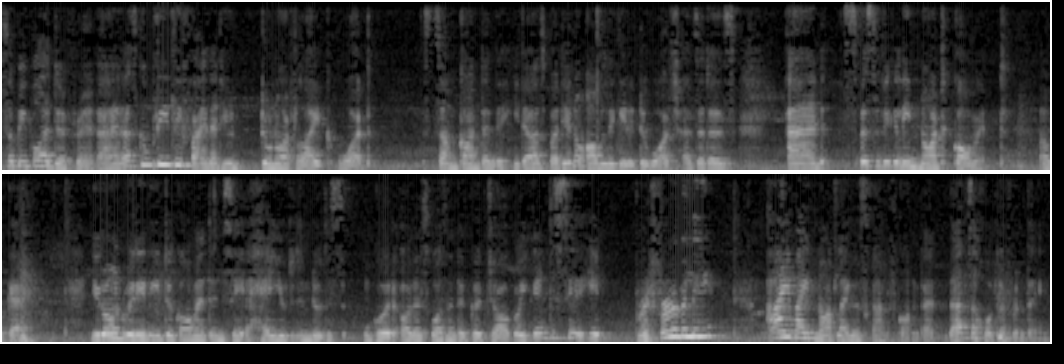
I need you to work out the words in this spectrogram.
So people are different, and that's completely fine that you do not like what some content that he does, but you're not obligated to watch as it is, and specifically not comment, okay? You don't really need to comment and say, hey, you didn't do this good, or this wasn't a good job, or you can just say, hey, preferably, I might not like this kind of content. That's a whole different thing.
